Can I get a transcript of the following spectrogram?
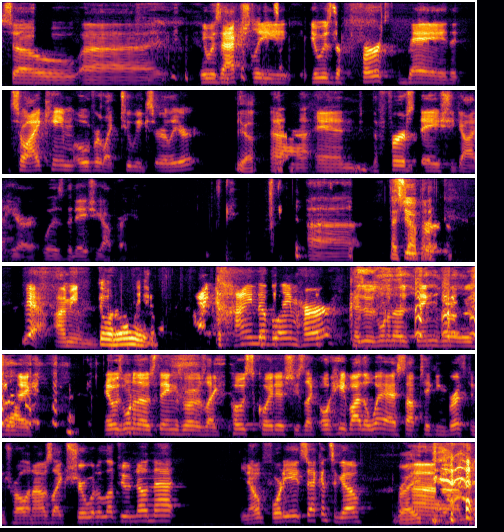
So uh, it was actually it was the first day that. So I came over like two weeks earlier. Yeah. Uh, and the first day she got here was the day she got pregnant. Uh, Nice super. buddy. Yeah, I mean, Going only. I kind of blame her because it was one of those things where it was like, it was one of those things where it was like post coitus. She's like, "Oh, hey, by the way, I stopped taking birth control," and I was like, "Sure, would have loved to have known that, you know, 48 seconds ago." Right. Um,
